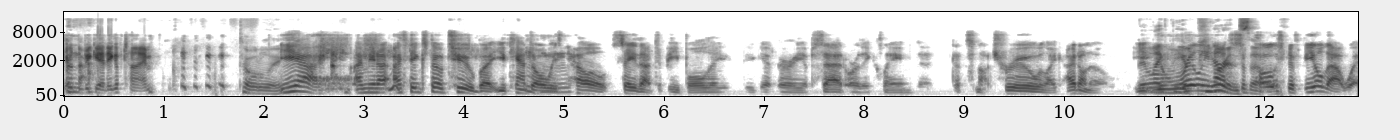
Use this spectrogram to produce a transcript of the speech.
from the beginning of time. totally. Yeah, I mean, I, I, think so too. But you can't mm-hmm. always tell say that to people. They they get very upset or they claim that that's not true. Like I don't know. They You're really not supposed though. to feel that way.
